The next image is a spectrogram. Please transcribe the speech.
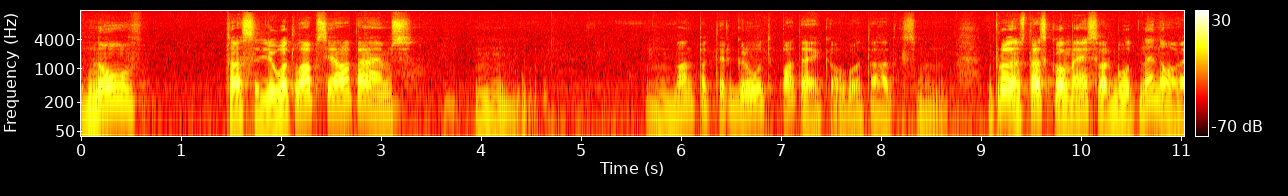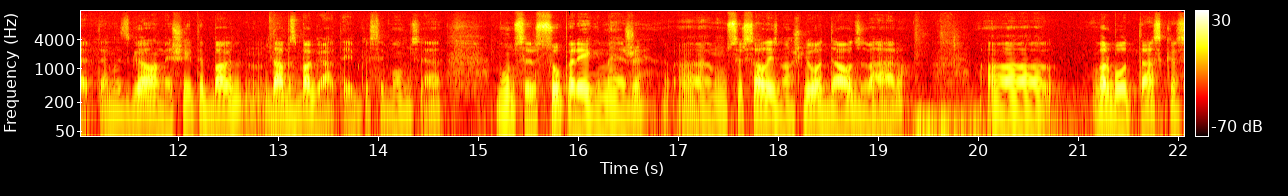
Nu, tas ir ļoti labs jautājums. Mm, Man pat ir grūti pateikt kaut ko tādu, kas man. Nu, protams, tas, ko mēs varbūt nenovērtējam līdz galam, ir šī ba dabas bagātība, kas ir mums. Jā. Mums ir superīgi meži, mums ir salīdzinoši ļoti daudz zvēru. Varbūt tas, kas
